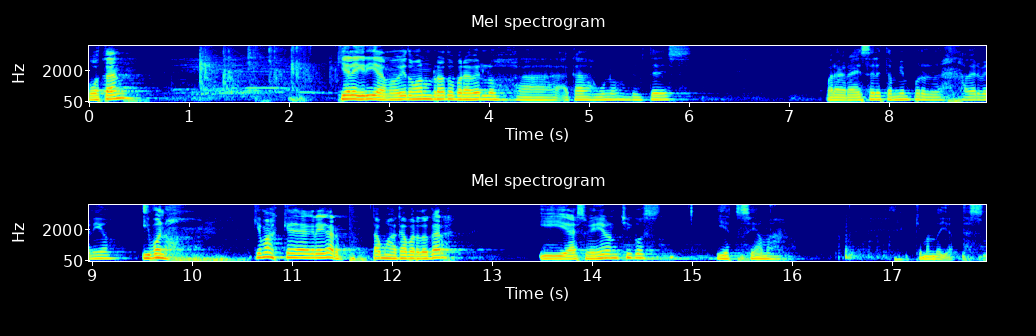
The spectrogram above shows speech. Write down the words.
¿Cómo están? Qué alegría, me voy a tomar un rato para verlos a, cada uno de ustedes, para agradecerles también por haber venido. Y bueno, ¿qué más queda agregar? Estamos acá para tocar y a eso vinieron chicos y esto se llama Quemando Llantas.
